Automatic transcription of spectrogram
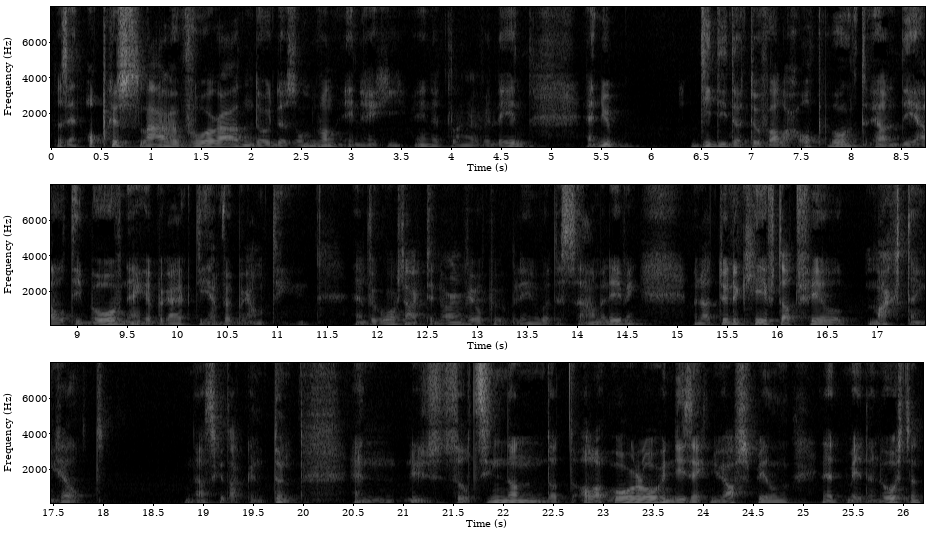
Dat zijn opgeslagen voorraden door de zon van energie in het lange verleden. En nu, die die er toevallig op woont, ja, die haalt die boven en gebruikt die en verbrandt die. En veroorzaakt enorm veel problemen voor de samenleving. Maar natuurlijk geeft dat veel macht en geld. Als je dat kunt doen. En u zult zien dan dat alle oorlogen die zich nu afspelen in het Midden-Oosten,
